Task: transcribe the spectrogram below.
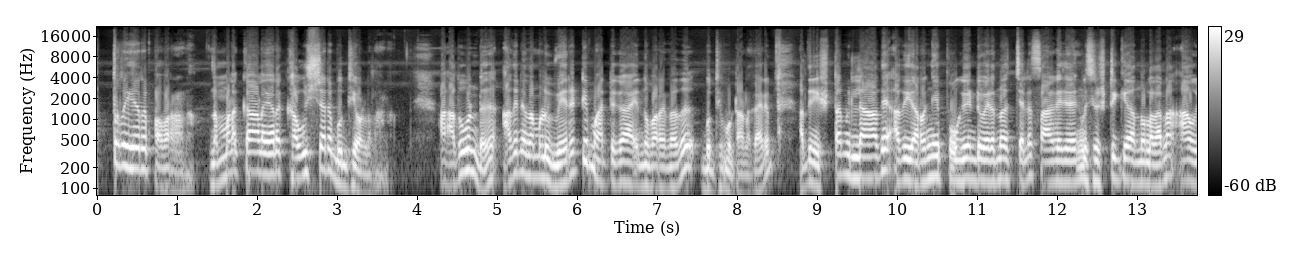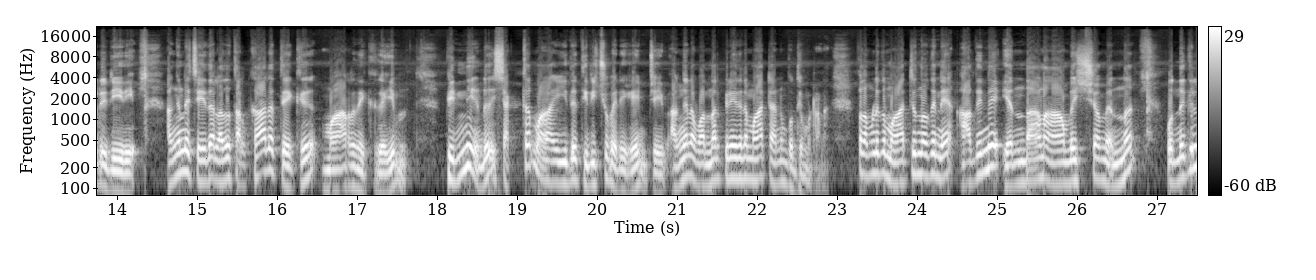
അത്രയേറെ പവറാണ് നമ്മളെക്കാളേറെ കൗശല ബുദ്ധിയുള്ളതാണ്. അതുകൊണ്ട് അതിനെ നമ്മൾ വിരട്ടി മാറ്റുക എന്ന് പറയുന്നത് ബുദ്ധിമുട്ടാണ്. കാര്യം അതിന് ഇഷ്ടമില്ലാതെ അത് ഇറങ്ങിപ്പോകേണ്ടി വരുന്ന ചില സാഹചര്യങ്ങൾ സൃഷ്ടിക്കുക എന്നുള്ളതാണ് ആ ഒരു രീതി. അങ്ങനെ ചെയ്താൽ അത് തൽക്കാലത്തേക്ക് മാറി നിൽക്കുകയും പിന്നീട് ശക്തമായി ഇത് തിരിച്ചു വരികയും ചെയ്യും. അങ്ങനെ വന്നാൽ പിന്നെ ഇതിനെ മാറ്റാനും ബുദ്ധിമുട്ടാണ്. അപ്പോൾ നമ്മളിത് മാറ്റുന്നതിന് അതിന് എന്താണ് ആവശ്യമെന്ന് ഒന്നുകിൽ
